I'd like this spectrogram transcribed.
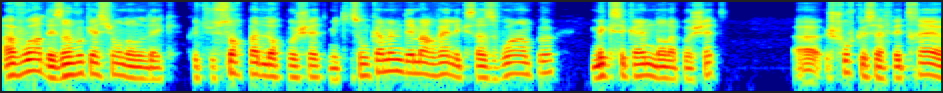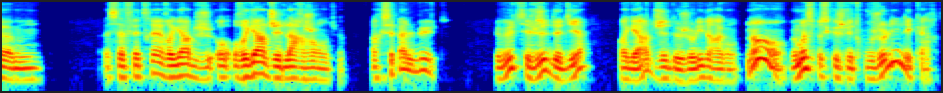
avoir des invocations dans le deck que tu sors pas de leur pochette, mais qui sont quand même des Marvel et que ça se voit un peu, mais que c'est quand même dans la pochette, je trouve que ça fait très, ça fait très regarde, regarde, j'ai de l'argent, tu vois. Alors que c'est pas le but. Le but, c'est juste de dire: «Regarde, j'ai de jolis dragons». Non! Mais moi, c'est parce que je les trouve jolis les cartes.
